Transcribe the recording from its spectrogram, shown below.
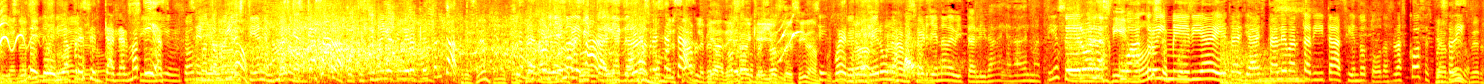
Sí, Yo debería no hay, pero- presentarle al Matías. Sí, Se ¿cuántos me olvidó. tienen? Más que Pero- es casada, porque si no ya te hubiera presentado. Preséntame, Una preséntame. mujer llena de vitalidad. Es conversable, pero Ya, deja que ellos decidan. Sí, pues. bueno, pero ver una claro. mujer llena de vitalidad de la edad del Matías. Pero a las las 10, cuatro 11, y pues. media ella ya está levantadita haciendo todas las cosas. Por Ya eso ves, digo, Vero.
